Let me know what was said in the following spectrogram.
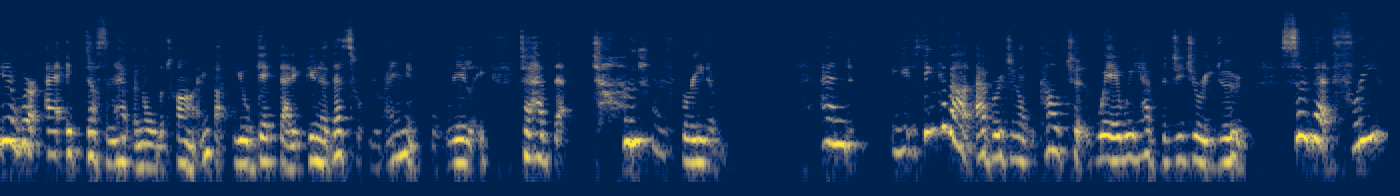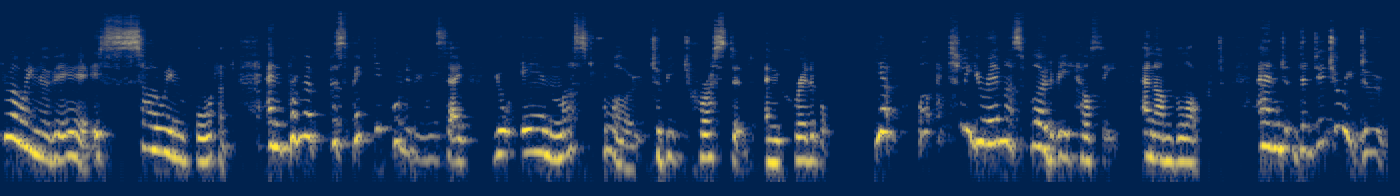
you know, where uh, it doesn't happen all the time, but you'll get that, you know, that's what you're aiming for really, to have that total freedom. And you think about Aboriginal culture where we have the didgeridoo. So that free flowing of air is so important. And from a perspective point of view, we say your air must flow to be trusted and credible. Yeah, well, actually, your air must flow to be healthy and unblocked. And the didgeridoo,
